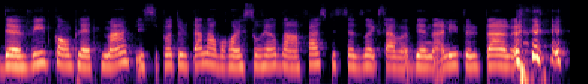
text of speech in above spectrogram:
de vivre complètement. Puis c'est pas tout le temps d'avoir un sourire d'en face puis de se dire que ça va bien aller tout le temps.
